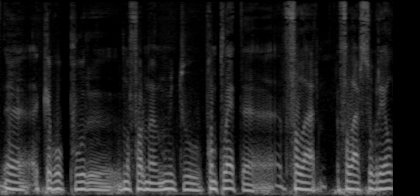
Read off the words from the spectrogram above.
uh, acabou por, uh, de uma forma muito completa, uh, falar, falar sobre ele.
